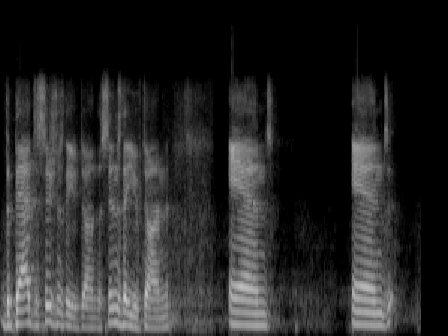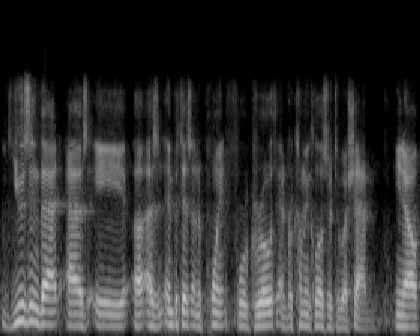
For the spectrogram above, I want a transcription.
the bad decisions that you've done, the sins that you've done, and and using that as a uh, as an impetus and a point for growth and for coming closer to Hashem. You know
